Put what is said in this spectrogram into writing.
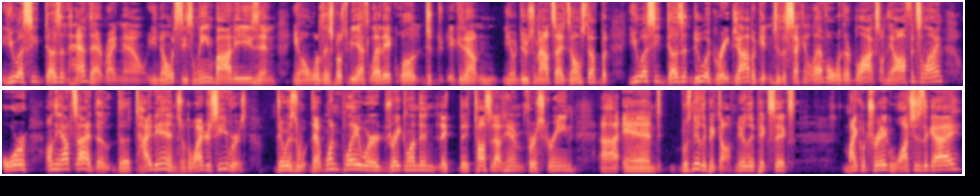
USC doesn't have that right now. You know, it's these lean bodies, and you know, well, they're supposed to be athletic. Well, to get out and you know do some outside zone stuff, but USC doesn't do a great job of getting to the second level with their blocks on the offensive line or on the outside, the the tight ends or the wide receivers. There was that one play where Drake London they they tossed it out him for a screen uh, and was nearly picked off, nearly a pick six. Michael Trigg watches the guy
